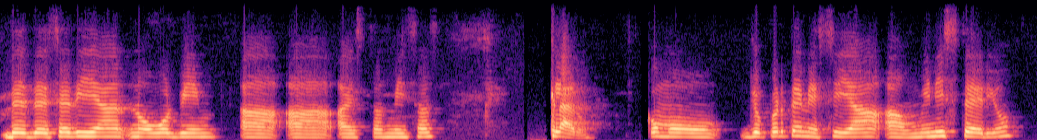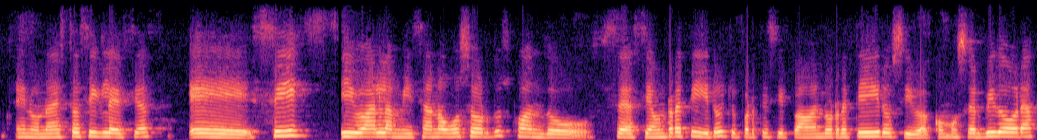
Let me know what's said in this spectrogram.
Desde ese día no volví a, estas misas. Claro, como yo pertenecía a un ministerio en una de estas iglesias, eh, sí iba a la misa Novos Sordos cuando se hacía un retiro, yo participaba en los retiros, iba como servidora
